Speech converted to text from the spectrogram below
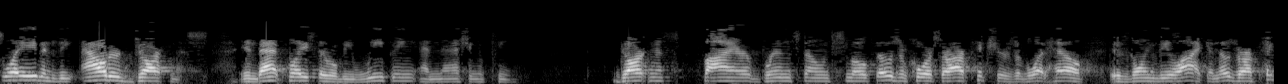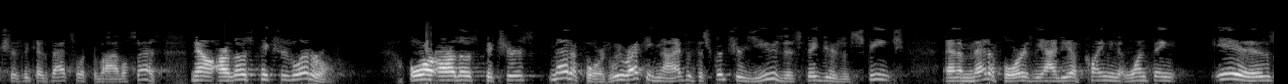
slave into the outer darkness. In that place there will be weeping and gnashing of teeth. Darkness, fire, brimstone, smoke, those of course are our pictures of what hell is going to be like. And those are our pictures because that's what the Bible says. Now, are those pictures literal? Or are those pictures metaphors? We recognize that the Scripture uses figures of speech, and a metaphor is the idea of claiming that one thing is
